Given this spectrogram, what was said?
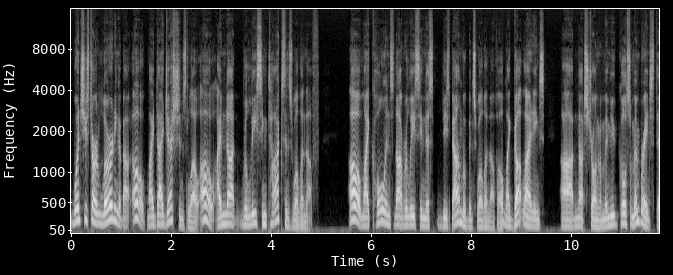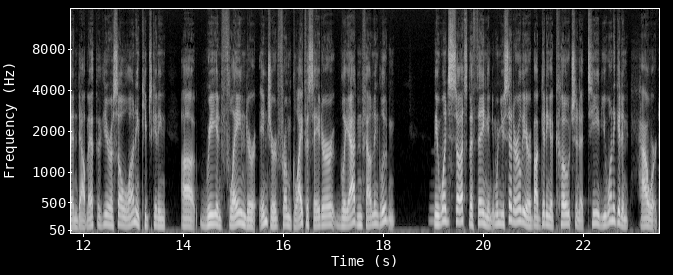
once you start learning about, oh, my digestion's low. Oh, I'm not releasing toxins well enough. Oh, my colon's not releasing this these bowel movements well enough. Oh, my gut lining's uh, not strong enough. My mucosal membrane's thinned out. My epithelial lining keeps getting uh, re-inflamed or injured from glyphosate or gliadin found in gluten. I mean, once, so that's the thing. And when you said earlier about getting a coach and a team, you want to get empowered.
